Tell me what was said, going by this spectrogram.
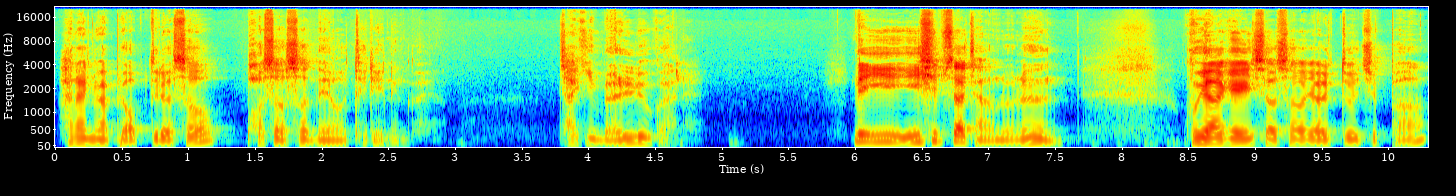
하나님 앞에 엎드려서 벗어서 내어 드리는 거예요. 자기 면류관을. 근데 이 24장로는 구약에 있어서 12지파,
